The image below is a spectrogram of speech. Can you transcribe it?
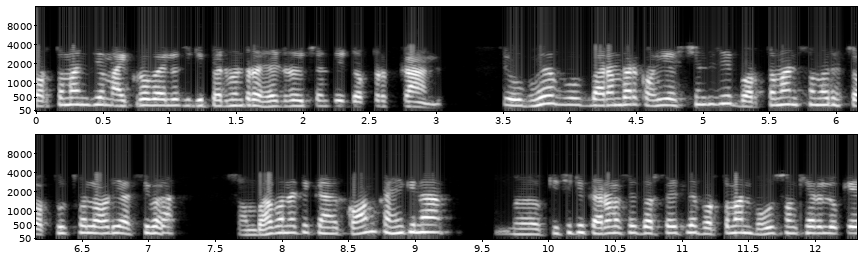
ବର୍ତ୍ତମାନ ଯିଏ ମାଇକ୍ରୋବାୟୋଲୋଜି ଡିପାର୍ଟମେଣ୍ଟର ହେଡ୍ ରହିଛନ୍ତି ଡକ୍ଟର କାନ୍ଦ ସେ ଉଭୟ ବାରମ୍ବାର କହି ଆସିଛନ୍ତି ଯେ ବର୍ତ୍ତମାନ ସମୟରେ ଚତୁର୍ଥ ଲହରୀ ଆସିବା ସମ୍ଭାବନାଟି କମ୍ କାହିଁକି ନା କିଛିଟି କାରଣ ସେ ଦର୍ଶାଇଥିଲେ ବର୍ତ୍ତମାନ ବହୁ ସଂଖ୍ୟାରେ ଲୋକେ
